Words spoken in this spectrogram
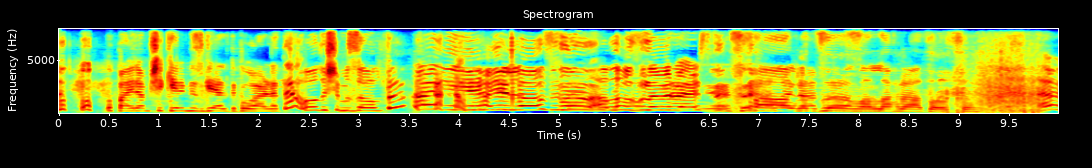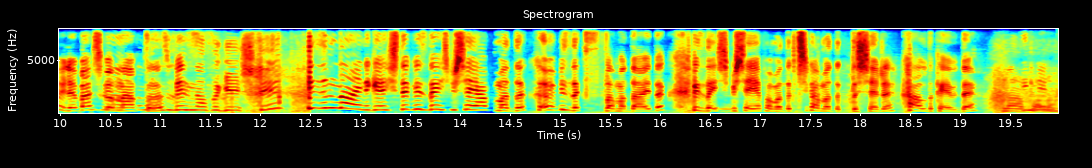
Bayram şekerimiz geldi bu arada. Oğluşumuz oldu. Ay, hayırlı olsun. Allah uzun ömür versin. Sağ ol Allah razı olsun. Allah razı olsun. Öyle başka ne yaptınız? Sizin Biz nasıl geçti? De aynı geçti. Biz de hiçbir şey yapmadık. Ee, Biz de kısıtlamadaydık. Biz de hiçbir şey yapamadık. Çıkamadık dışarı. Kaldık evde. Ne yapalım?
